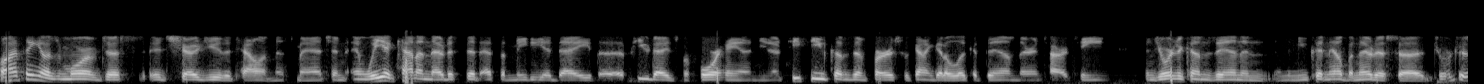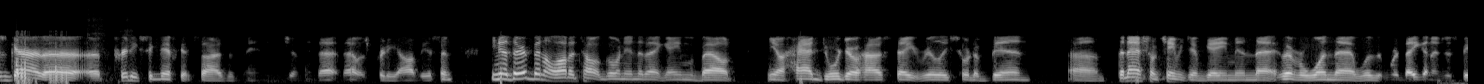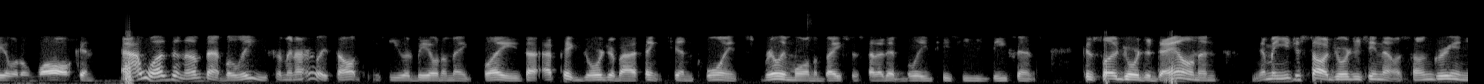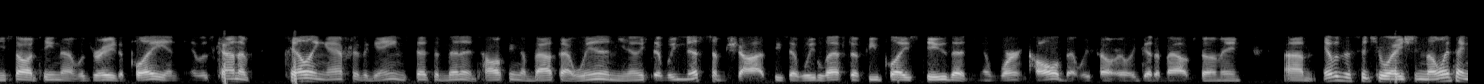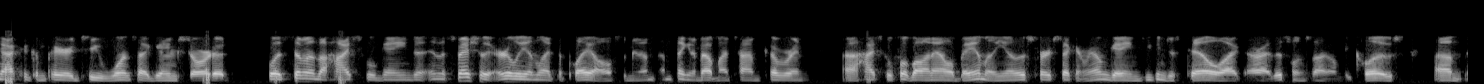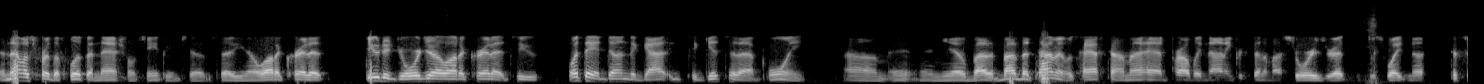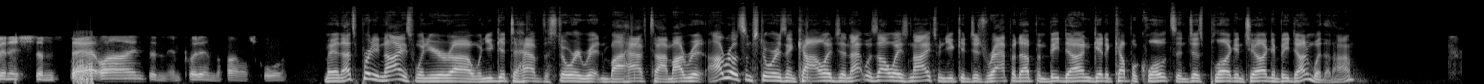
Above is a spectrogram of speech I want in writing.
Well, I think it was more of just it showed you the talent mismatch, and and we had kind of noticed it at the media day the a few days beforehand. You know, TCU comes in first, we kind of get a look at them, their entire team, and Georgia comes in, and I mean you couldn't help but notice uh, Georgia's got a, a pretty significant size advantage. I mean that that was pretty obvious, and you know there had been a lot of talk going into that game about you know had Georgia Ohio State really sort of been um, the national championship game in that whoever won that was were they going to just be able to walk and, and I wasn't of that belief. I mean, I really thought TCU would be able to make plays. I, I picked Georgia by I think ten points, really more on the basis that I didn't believe TCU's defense could slow Georgia down. And I mean, you just saw a Georgia team that was hungry, and you saw a team that was ready to play, and it was kind of telling after the game, Stetson Bennett talking about that win. You know, he said we missed some shots. He said we left a few plays too that you know, weren't called that we felt really good about. So I mean, um, it was a situation. The only thing I could compare it to once that game started was some of the high school games, and especially early in like the playoffs. I mean, I'm, I'm thinking about my time covering uh, high school football in Alabama. You know, those first second round games, you can just tell like, all right, this one's not going to be close. Um, and that was for the flipping national championship. So you know, a lot of credit due to Georgia, a lot of credit to what they had done to get to get to that point. Um, and, and you know, by by the time it was halftime, I had probably ninety percent of my stories written, just waiting to to finish some stat lines and, and put in the final score. Man, that's pretty nice when you're uh, when you get to have the story written by halftime. I writ I wrote some stories in college, and that was always nice when you could just wrap it up and be done, get a couple quotes, and just plug and chug and be done with it, huh?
